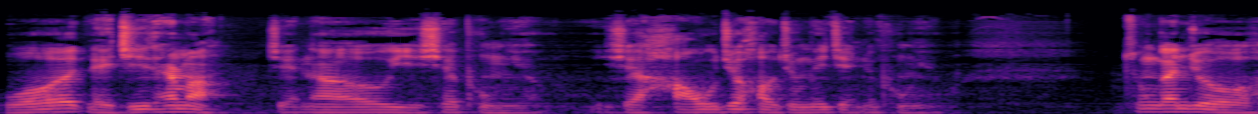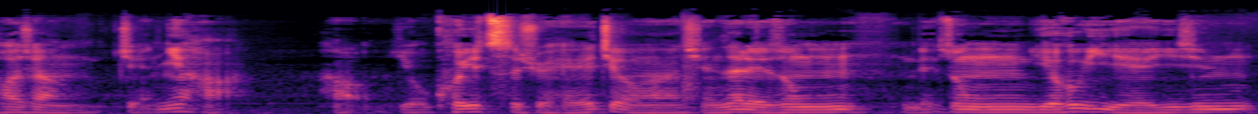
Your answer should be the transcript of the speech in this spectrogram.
我那几天嘛，见了一些朋友，一些好久好久没见的朋友，总感觉好像见一下，好又可以持续很久啊。现在那种那种友谊已经，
